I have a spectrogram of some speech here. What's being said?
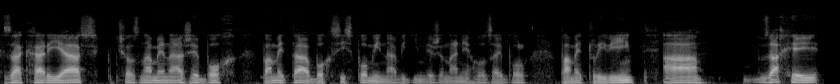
Zachariáš, čo znamená, že Boh pamätá, Boh si spomína. Vidíme, že na neho ozaj bol pamätlivý. A Zachej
